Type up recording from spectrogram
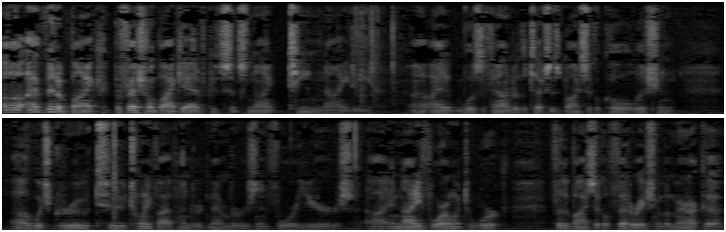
Uh, I've been a bike professional bike advocate since 1990. Uh, I was the founder of the Texas Bicycle Coalition, uh, which grew to 2,500 members in four years. Uh, in '94, I went to work for the Bicycle Federation of America,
